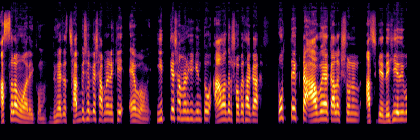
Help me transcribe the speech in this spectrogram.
আসসালামু আলাইকুম। দুই হাজার সালকে সামনে রেখে এবং ঈদকে সামনে রেখে কিন্তু আমাদের শপে থাকা প্রত্যেকটা আবহাওয়া কালেকশন আজকে দেখিয়ে দিব।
